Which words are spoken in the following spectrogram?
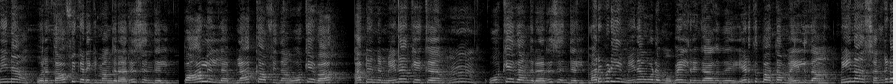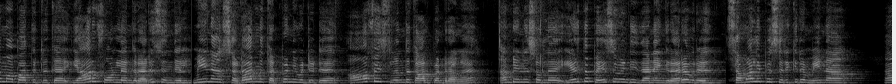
மீனா ஒரு காஃபி கிடைக்குமாங்கிறாரு செந்தில். பால் இல்லை பிளாக் காஃபி தான் ஓகேவா அப்படின்னு மீனா கேட்க ம் ஓகே தாங்கிறாரு செந்தில். மறுபடியும் மீனாவோட மொபைல் ரிங் ஆகுது. எடுத்து பார்த்தா மயில் தான். மீனா சங்கடமா பார்த்துட்டு இருக்க யாரு போன்லங்கிறாரு செந்தில். மீனா சடார்னு கட் பண்ணி விட்டுட்டு ஆஃபீஸ்ல இருந்து கால் பண்றாங்க. அப்படின்னு சொல்ல எடுத்து பேச வேண்டியதானேங்கிறாரு அவரு. சமாளிப்பு சிரிக்கிற மீனா ஆ?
